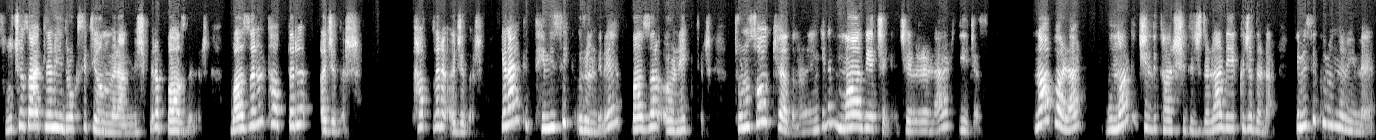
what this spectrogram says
Sulu çözeltilerine hidroksit iyonu veren bileşiklere baz denir. Bazıların tatları acıdır. Tatları acıdır. Genellikle temizlik ürünleri bazıları örnektir. Turnusol kağıdının rengini maviye çevirirler diyeceğiz. Ne yaparlar? Bunlar da cildi tahriş edicidirler ve yıkıcıdırlar. Temizlik ürünleriyle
